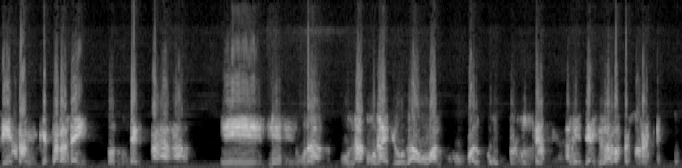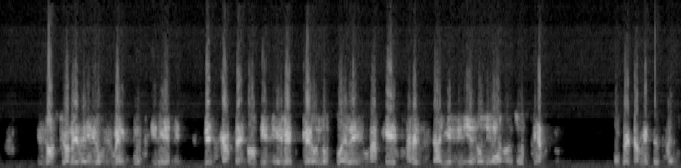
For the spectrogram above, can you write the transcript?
sí, está bien que está la ley, donde está eh, eh, una, una, una ayuda o algo, o algo un de, de ayudar a las personas que situaciones de obviamente de, de escasez no tienen el empleo y no pueden más que estar en la calle pidiendo dinero, eso es cierto, completamente cierto.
